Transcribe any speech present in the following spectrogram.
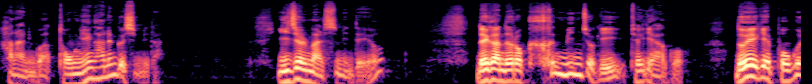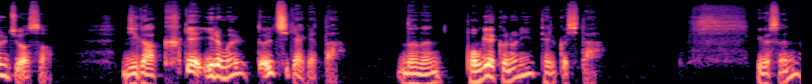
하나님과 동행하는 것입니다. 2절 말씀인데요. 내가 너로 큰 민족이 되게 하고 너에게 복을 주어서 네가 크게 이름을 떨치게 하겠다. 너는 복의 근원이 될 것이다. 이것은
